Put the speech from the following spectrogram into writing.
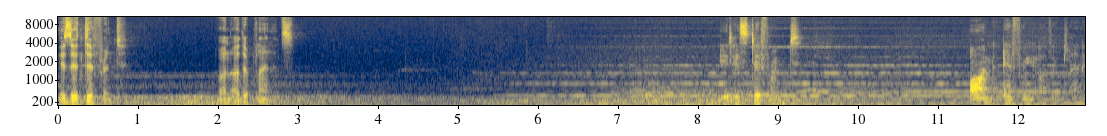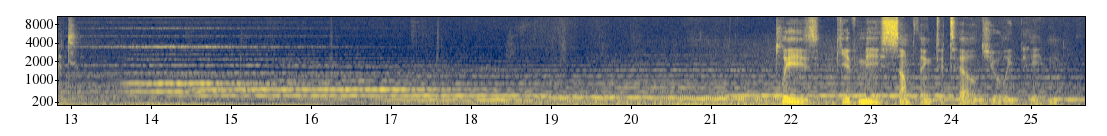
Is it different on other planets? It is different on every other planet. Please give me something to tell Julie Peyton.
